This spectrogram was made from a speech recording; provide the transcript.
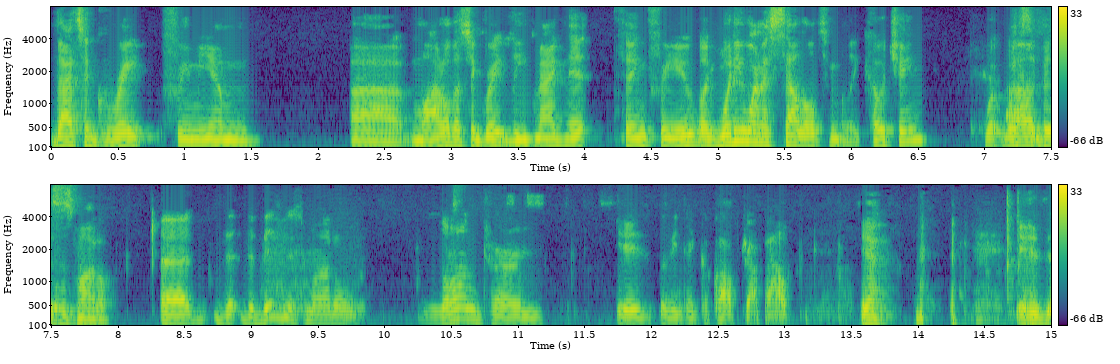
that's a great freemium uh, model. That's a great lead magnet thing for you. Like what do you want to sell ultimately? Coaching? What, what's um, the business model? uh, the, the business model long term is let me take a cough drop out. Yeah. Is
